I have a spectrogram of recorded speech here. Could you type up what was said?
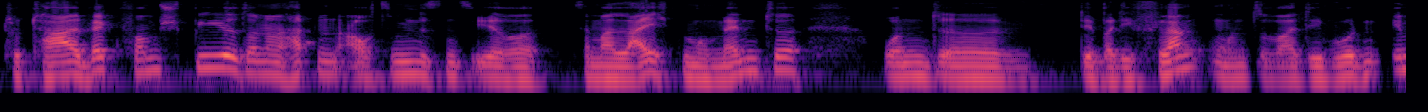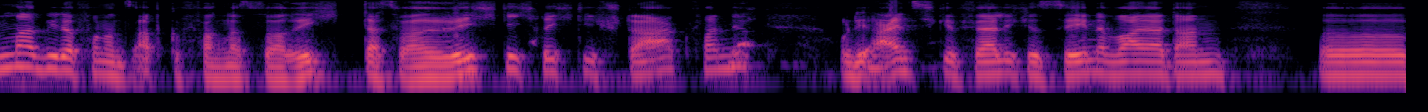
total weg vom Spiel, sondern hatten auch zumindest ihre, ich sag mal, leichten Momente und äh, über die Flanken und so weiter, die wurden immer wieder von uns abgefangen. Das war richtig, das war richtig, richtig stark, fand ja. ich. Und die einzig gefährliche Szene war ja dann, äh,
